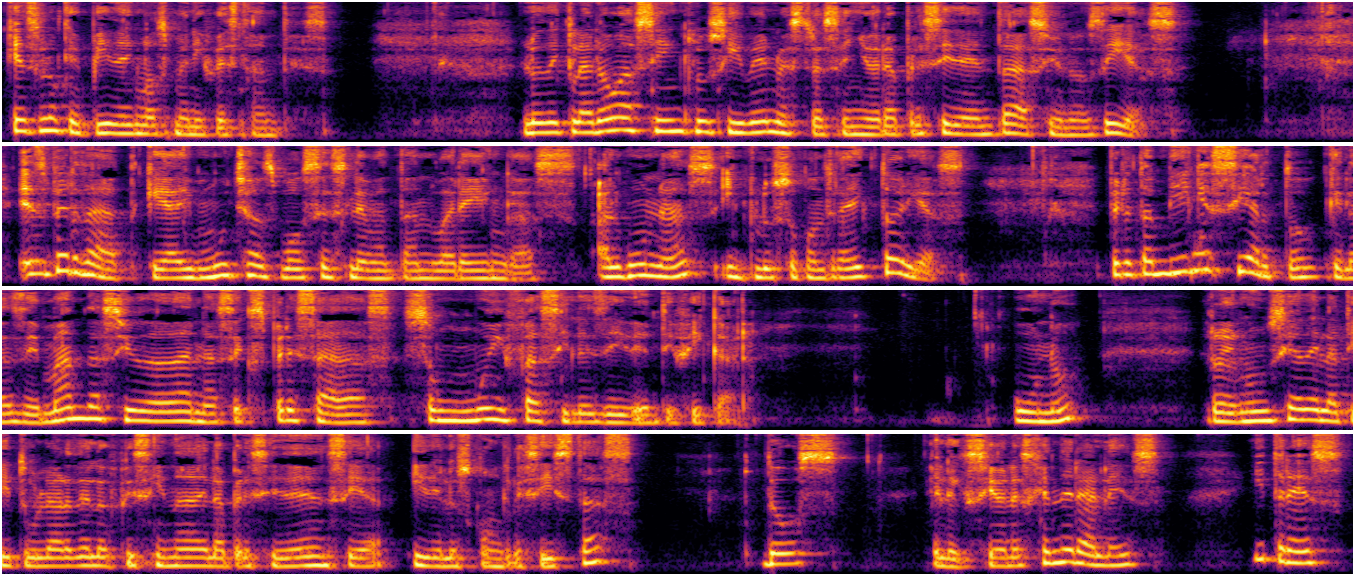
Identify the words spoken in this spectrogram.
qué es lo que piden los manifestantes. Lo declaró así inclusive nuestra señora presidenta hace unos días. Es verdad que hay muchas voces levantando arengas, algunas incluso contradictorias, pero también es cierto que las demandas ciudadanas expresadas son muy fáciles de identificar. Uno, renuncia de la titular de la oficina de la presidencia y de los congresistas. 2. Elecciones generales. Y 3.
